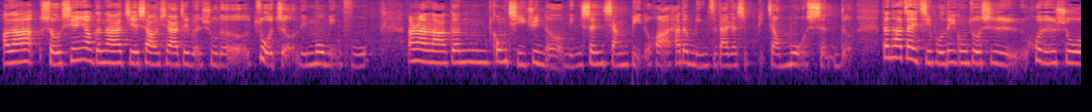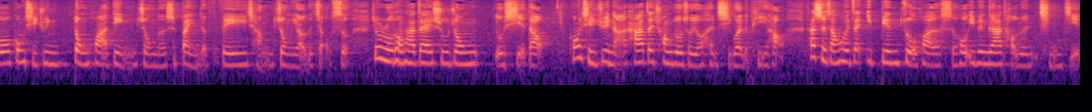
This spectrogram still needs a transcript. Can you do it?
好啦，首先要跟大家介绍一下这本书的作者铃木敏夫。当然啦，跟宫崎骏的名声相比的话，他的名字大家是比较陌生的。但他在吉卜力工作室，或者是说宫崎骏动画电影中呢，是扮演着非常重要的角色。就如同他在书中有写到，宫崎骏啊，他在创作的时候有很奇怪的癖好，他时常会在一边作画的时候，一边跟他讨论情节。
